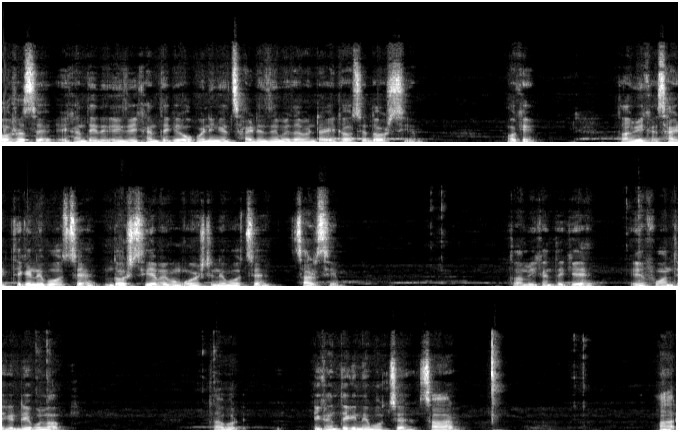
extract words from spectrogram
দশ আছে। এখান থেকে এই যে এখান থেকে ওপেনিংয়ের সাইডের যে মেজারমেন্টটা এটা হচ্ছে দশ সিএম ওকে তো আমি সাইড থেকে নেব হচ্ছে দশ সিএম এবং ওয়েস্টে নেব হচ্ছে চার সিএম তো আমি এখান থেকে এফ ওয়ান থেকে ডেভেলপ তারপর এখান থেকে নেব হচ্ছে চার আর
